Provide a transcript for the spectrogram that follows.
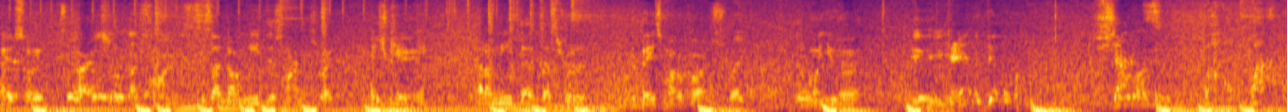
type, so, so all right, so like a harness. since I don't need this harness, right? Educate me. I don't need that. That's for the, the base model cars, like the one you have. Yeah, you, Damn, you, dude, So what do I do? you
